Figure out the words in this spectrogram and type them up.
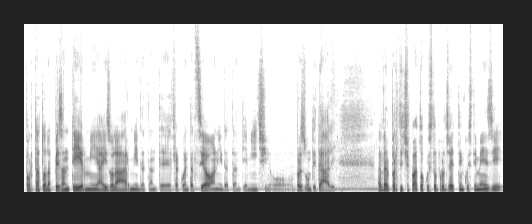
portato ad appesantirmi, a isolarmi da tante frequentazioni, da tanti amici o presunti tali. L'aver partecipato a questo progetto in questi mesi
